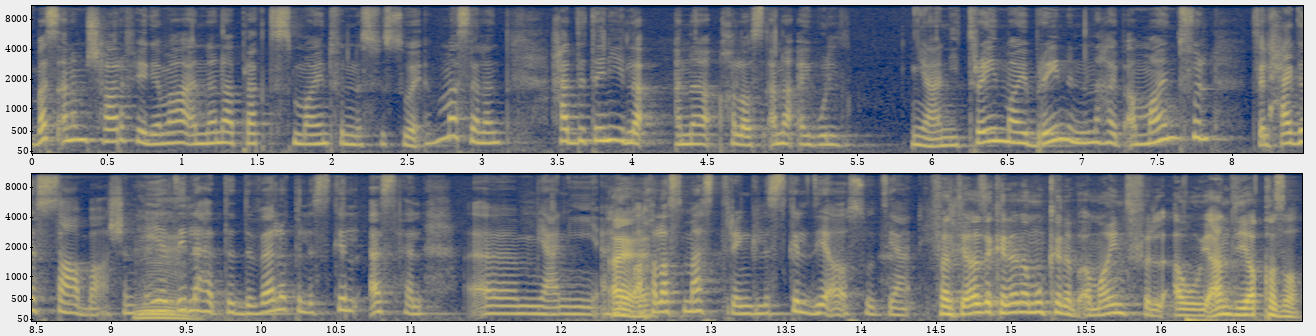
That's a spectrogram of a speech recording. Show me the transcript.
بس أنا مش عارف يا جماعة إن أنا practice mindfulness في السواقة. مثلا حد تاني لأ أنا خلاص أنا I will يعني train my brain إن أنا هيبقى mindful في الحاجة الصعبة عشان هي. دي اللي هت develop ال skill أسهل. يعني أيوة. هيبقى خلاص mastering ال skill دي أقصد يعني. فانت قصدك إن أنا ممكن أبقى mindful أو عندي يقظة؟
